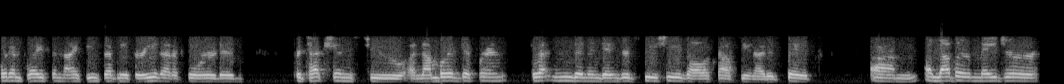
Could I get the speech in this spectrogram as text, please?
put in place in 1973 that afforded protections to a number of different threatened and endangered species all across the United States. Um, another major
